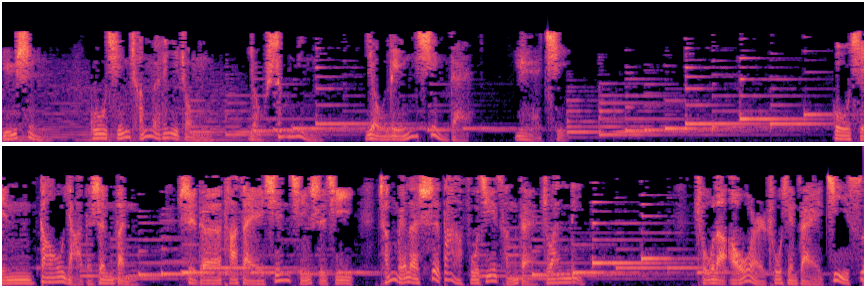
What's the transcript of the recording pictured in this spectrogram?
于是，古琴成为了一种有生命、有灵性的乐器。古琴高雅的身份，使得它在先秦时期成为了士大夫阶层的专利。除了偶尔出现在祭祀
